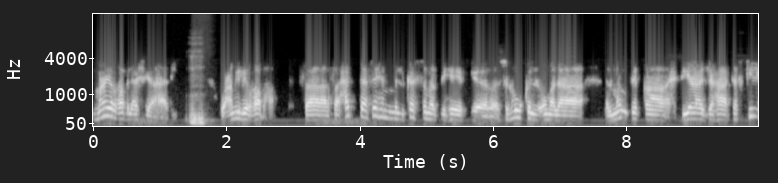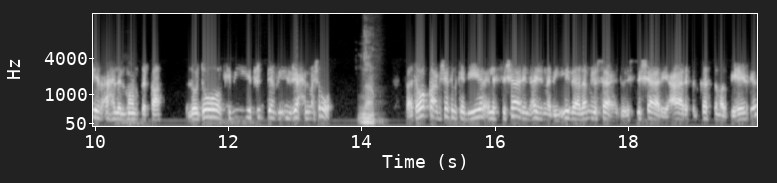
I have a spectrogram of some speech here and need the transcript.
ما يرغب الأشياء هذه. وعميل يرغبها. فحتى فهم ال customer behavior سلوك العملاء المنطقة احتياجها تفكير أهل المنطقة له دور كبير جدا في إنجاح المشروع. نعم. فأتوقع بشكل كبير الاستشاري الأجنبي إذا لم يساعده استشاري عارف ال customer behavior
